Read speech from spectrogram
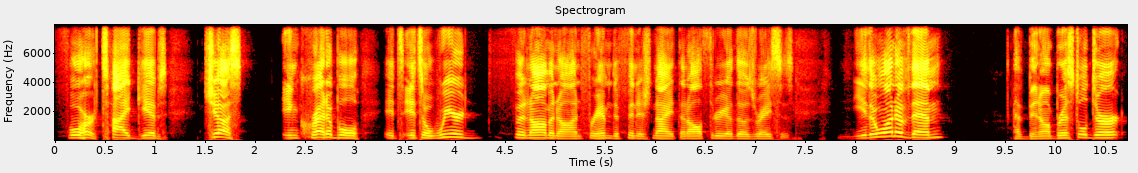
for Ty Gibbs. Just incredible. It's it's a weird phenomenon for him to finish ninth in all three of those races. Neither one of them have been on Bristol dirt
